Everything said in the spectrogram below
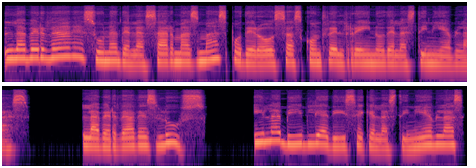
La verdad es una de las armas más poderosas contra el reino de las tinieblas. La verdad es luz, y la Biblia dice que las tinieblas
